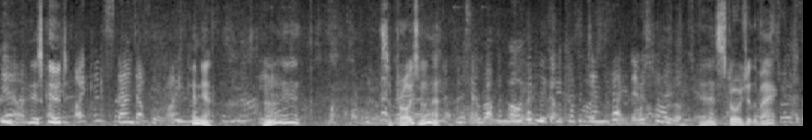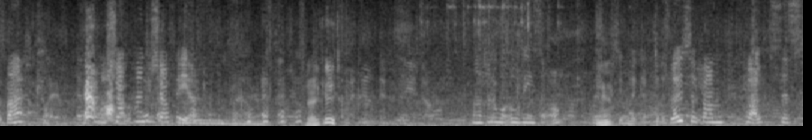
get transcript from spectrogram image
Yeah. It's good. I can stand up all right. Can you? Oh, yeah. Surprising, isn't it? And there's a rubber and you've got a cupboard down the back there as well, look. Yeah, storage at the back. Storage at the back. A shelf, handy shelf here. Very good. And I don't know what all these are. Yeah. obviously make up There's loads of um, plugs. There's,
